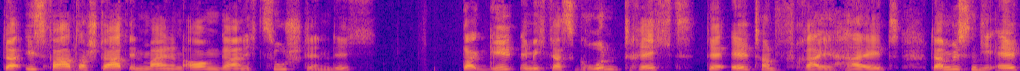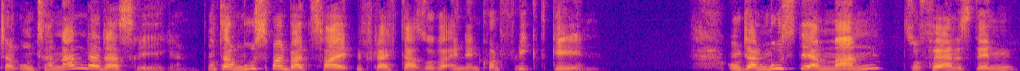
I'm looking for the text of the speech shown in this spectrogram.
da ist Vaterstaat in meinen Augen gar nicht zuständig, da gilt nämlich das Grundrecht der Elternfreiheit. Da müssen die Eltern untereinander das regeln. Und dann muss man bei Zeiten vielleicht da sogar in den Konflikt gehen. Und dann muss der Mann, sofern es denn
